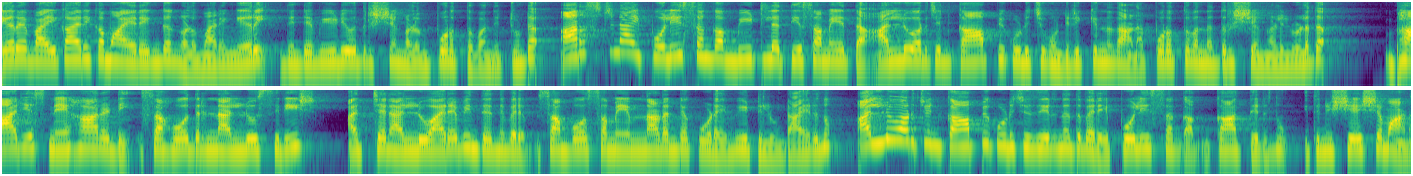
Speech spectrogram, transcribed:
ഏറെ വൈകാരികമായ രംഗങ്ങളും അരങ്ങേറി. ഇതിന്റെ വീഡിയോ ദൃശ്യങ്ങളും പുറത്തു വന്നിട്ടുണ്ട്. അറസ്റ്റിനായി പോലീസ് സംഘം വീട്ടിലെത്തിയ സമയത്ത് അല്ലു അർജുൻ കാപ്പി കുടിച്ചുകൊണ്ടിരിക്കുന്നതാണ് പുറത്തുവന്ന ദൃശ്യങ്ങളിലുള്ളത്. ഭാര്യ സ്നേഹാറെഡ്ഡി സഹോദരൻ അല്ലു സിരീഷ് അച്ഛൻ അല്ലു അരവിന്ദ് എന്നിവരും സംഭവ സമയം നടന്റെ കൂടെ വീട്ടിലുണ്ടായിരുന്നു. അല്ലു അർജുൻ കാപ്പി കുടിച്ചു തീരുന്നതുവരെ പോലീസ് സംഘം കാത്തിരുന്നു. ഇതിനുശേഷമാണ്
